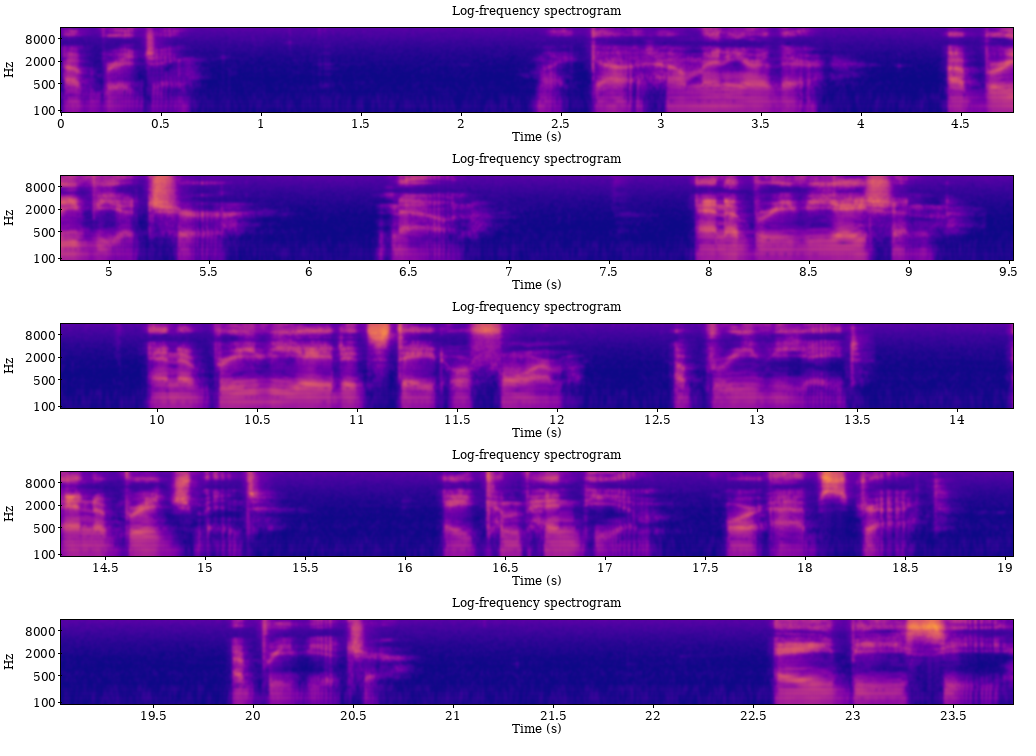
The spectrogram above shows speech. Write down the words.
abridging. My God, how many are there? Abbreviature, noun. An abbreviation, an abbreviated state or form, abbreviate. An abridgment, a compendium or abstract. Abbreviature. ABC.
